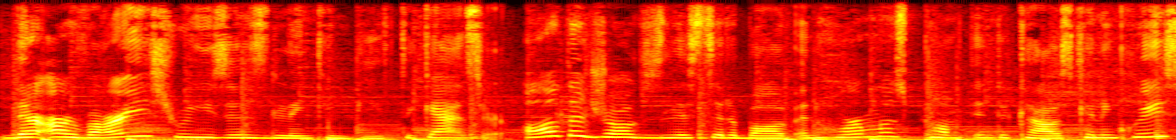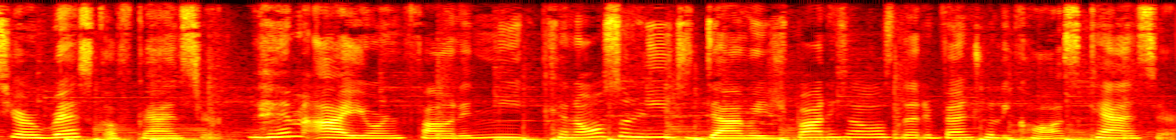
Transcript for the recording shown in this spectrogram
There are various reasons linking beef to cancer. All the drugs listed above and hormones pumped into cows can increase your risk of cancer. The heme iron found in meat can also lead to damaged body cells that eventually cause cancer.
